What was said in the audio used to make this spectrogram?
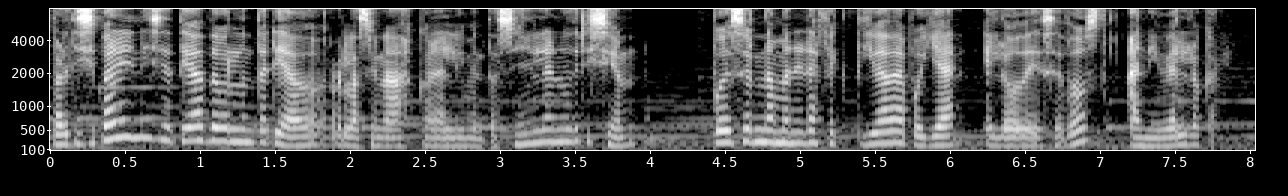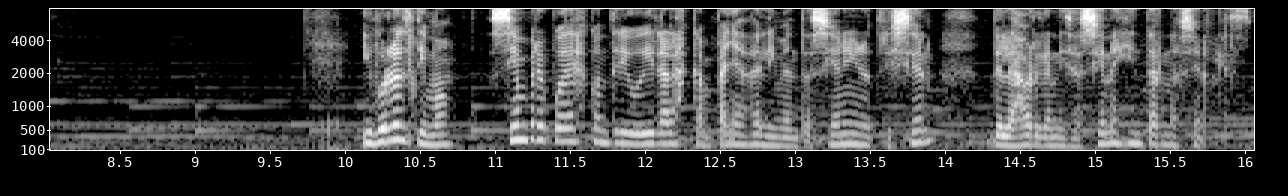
Participar en iniciativas de voluntariado relacionadas con la alimentación y la nutrición puede ser una manera efectiva de apoyar el ODS 2 a nivel local. Y por último, siempre puedes contribuir a las campañas de alimentación y nutrición de las organizaciones internacionales.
